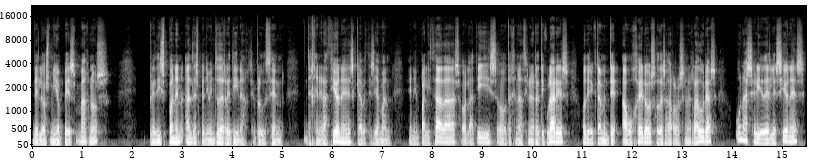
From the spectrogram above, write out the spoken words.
de los miopes magnos predisponen al desprendimiento de retina. Se producen degeneraciones que a veces llaman en empalizadas o latis o degeneraciones reticulares o directamente agujeros o desgarros en herraduras, una serie de lesiones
